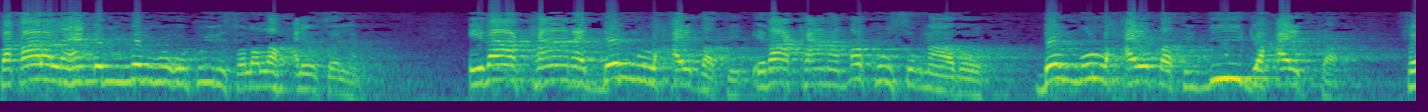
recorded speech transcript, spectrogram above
faqaala laha nebiyu nebigu wuxuu ku yidhi sala allahu damulxaydati dhiigga xaydka fa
